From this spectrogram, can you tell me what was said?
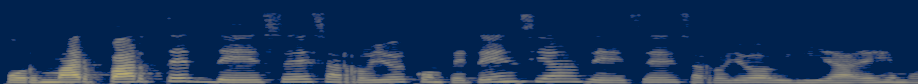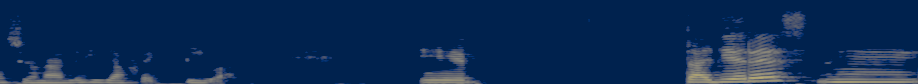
formar parte de ese desarrollo de competencias, de ese desarrollo de habilidades emocionales y afectivas talleres mm,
